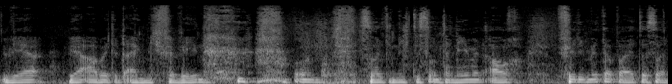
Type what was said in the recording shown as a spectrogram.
wer, wer arbeitet eigentlich für wen? Und sollte nicht das Unternehmen auch für die Mitarbeiter sein?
